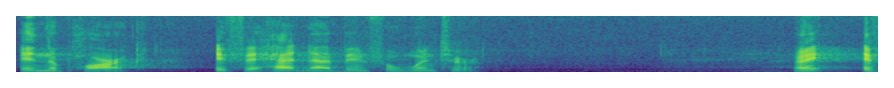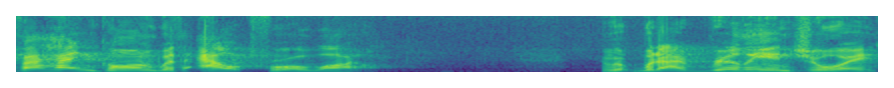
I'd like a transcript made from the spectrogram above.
in the park if it had not been for winter. Right? If I hadn't gone without for a while, would I really enjoyed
